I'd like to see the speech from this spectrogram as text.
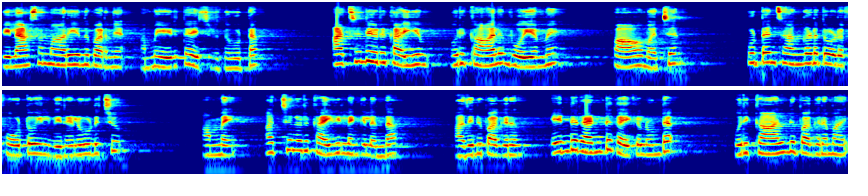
വിലാസം മാറിയെന്ന് പറഞ്ഞ് അമ്മ എഴുത്തയച്ചിരുന്നു കുട്ട അച്ഛന്റെ ഒരു കൈയും ഒരു കാലും പോയമ്മേ പാവം അച്ഛൻ. കുട്ടൻ സങ്കടത്തോടെ ഫോട്ടോയിൽ വിരലോടിച്ചു. അമ്മേ അച്ഛനൊരു കൈയില്ലെങ്കിൽ എന്താ? അതിനു പകരം എന്റെ രണ്ട് കൈകളുണ്ട്. ഒരു കാലിന് പകരമായി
